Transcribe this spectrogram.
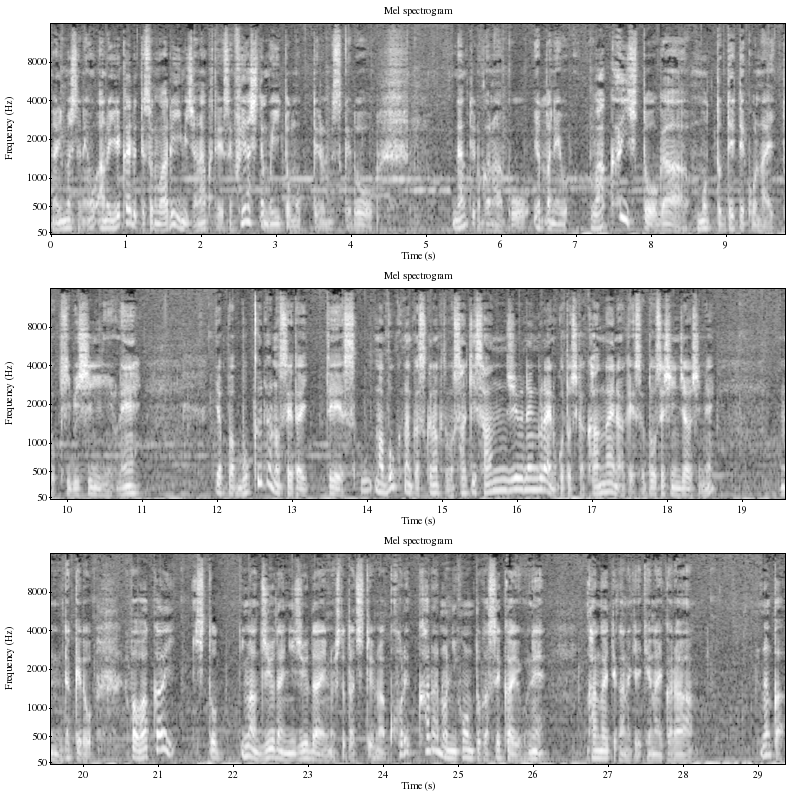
なりましたね。あの入れ替えるってその悪い意味じゃなくてですね増やしてもいいと思ってるんですけど何ていうのかなこうやっぱね若い人がもっと出てこないと厳しいよね。やっぱ僕らの世代って、まあ、僕なんか少なくとも先30年ぐらいのことしか考えないわけですよ。どうせ死んじゃうしね。うん、だけどやっぱ若い人今10代20代の人たちっていうのはこれからの日本とか世界をね考えていかなきゃいけないからなんか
